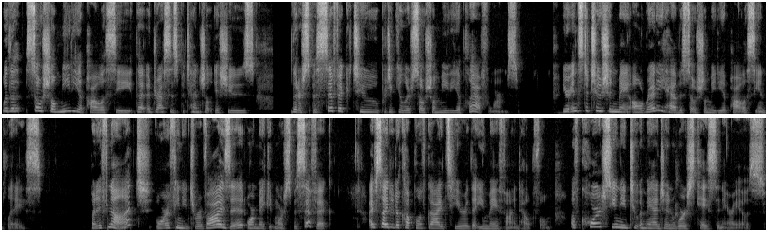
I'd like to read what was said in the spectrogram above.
with a social media policy that addresses potential issues that are specific to particular social media platforms. Your institution may already have a social media policy in place. But if not, or if you need to revise it or make it more specific, I've cited a couple of guides here that you may find helpful. Of course, you need to imagine worst case scenarios.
